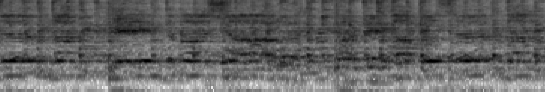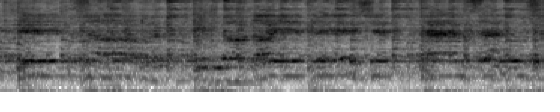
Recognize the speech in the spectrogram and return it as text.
Kapısından geldim aşağı Kalbin kapısından geldim aşağı İmdada yetişir hem sen uşağı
